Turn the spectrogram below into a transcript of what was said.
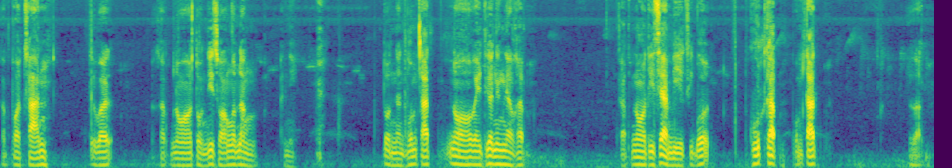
ครับปลอดสารแต่ว่าครับนอต้นที่สองกำลังอันนี้ต้นนั้นผมตัดนอไว้เทือหนึงแล้วครับ ครับนอที่แซมอีกสิบคุดครับ ผมตัดครับ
